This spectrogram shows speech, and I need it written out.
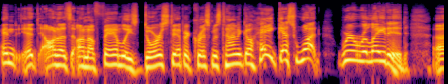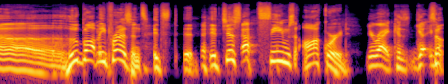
and, on a on a family's doorstep at Christmas time and go, "Hey, guess what? We're related. Uh, who bought me presents?" It's it, it just seems awkward. You're right because So-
